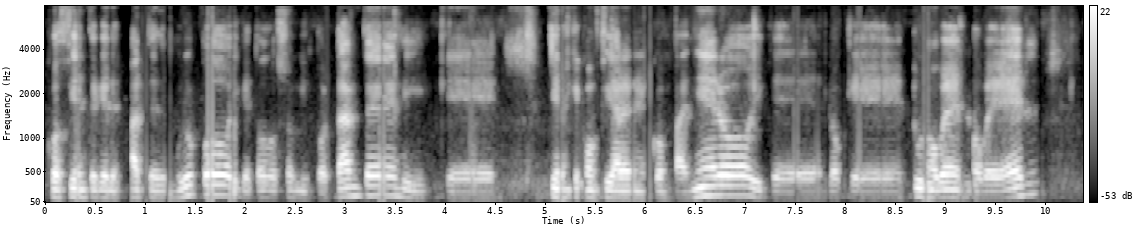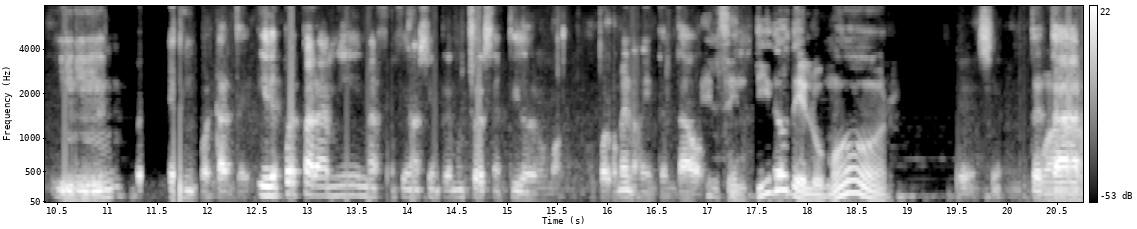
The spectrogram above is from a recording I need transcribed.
consciente que eres parte de un grupo y que todos son importantes y que tienes que confiar en el compañero y que lo que tú no ves lo ve él y es importante. Y después para mí me ha funcionado siempre mucho el sentido del humor por lo menos he intentado. El sentido del humor. Intentar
